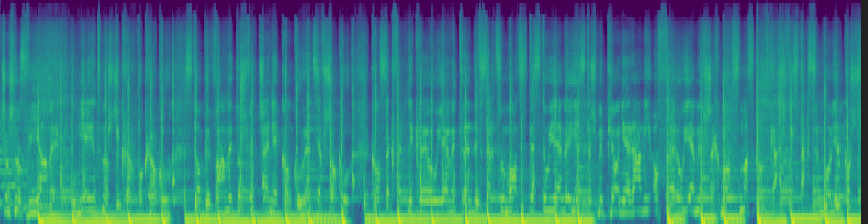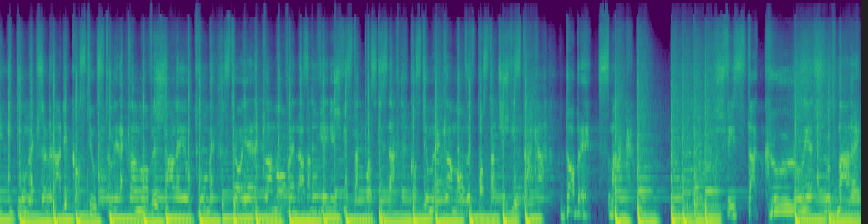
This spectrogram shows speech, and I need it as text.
Wciąż rozwijamy umiejętności krok po kroku. Zdobywamy doświadczenie, konkurencja w szoku Konsekwentnie kreujemy trendy w sercu moc. Testujemy, jesteśmy pionierami Oferujemy wszechmoc. Maskotka, świstak, symbol jakości i tłumy Przebranie, kostium, strój reklamowy Szaleją tłumy, stroje reklamowe Na zamówienie świstak, polski znak Kostium reklamowy w postaci świstaka. Dobry smak. Świstak króluje wśród marek.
